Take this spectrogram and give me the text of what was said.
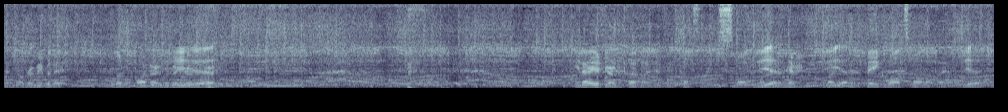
Did not remember that little high note in the background. Yeah. You know, if you're on a cloud nine, if you're constantly just smiling, like, Yeah. and having like Yeah. a big wild smile like they are. Yeah.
